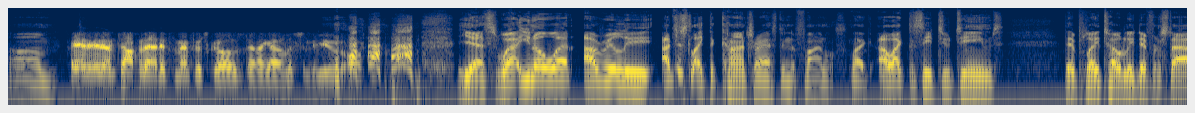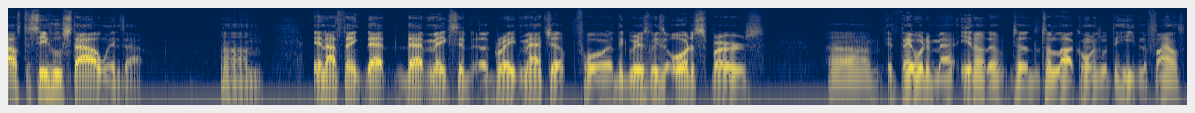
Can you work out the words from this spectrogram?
Yeah. Um, And, and on top of that, if Memphis goes, then I got to listen to you. Yes. Well, you know what? I really, I just like the contrast in the finals. Like, I like to see two teams that play totally different styles to see whose style wins out. Um, and I think that that makes it a great matchup for the Grizzlies or the Spurs um, if they were to, ma- you know, to, to to lock horns with the Heat in the finals.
